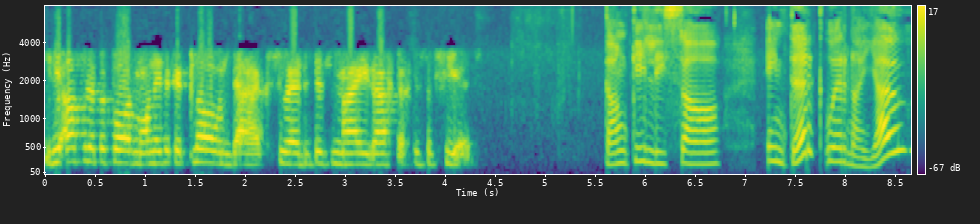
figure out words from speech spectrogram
hierdie afgelope paar maande het ek dit klaar ontdek, so dit is my regtig te fees. Dankie Lisa. En Dirk oor na jou.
